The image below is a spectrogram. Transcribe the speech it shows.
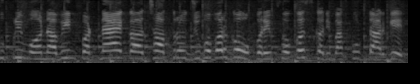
সুপ্রিমো নবীন পট্টনাক ছাত্র যুববর্গ উপরে ফোকস করা টার্গেট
